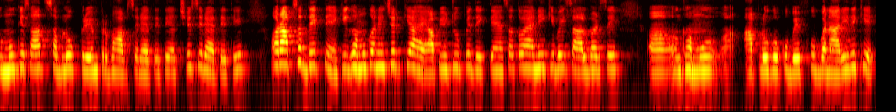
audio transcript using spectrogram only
घमू के साथ सब लोग प्रेम प्रभाव से रहते थे, अच्छे से रहते थे। और आप सब देखते हैं कि घमू का नेचर क्या है? आप यूट्यूब पे देखते हैं, ऐसा तो है नहीं कि भाई साल भर से घमू, आप लोगों को बेवकूफ़ बना रही देखिए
